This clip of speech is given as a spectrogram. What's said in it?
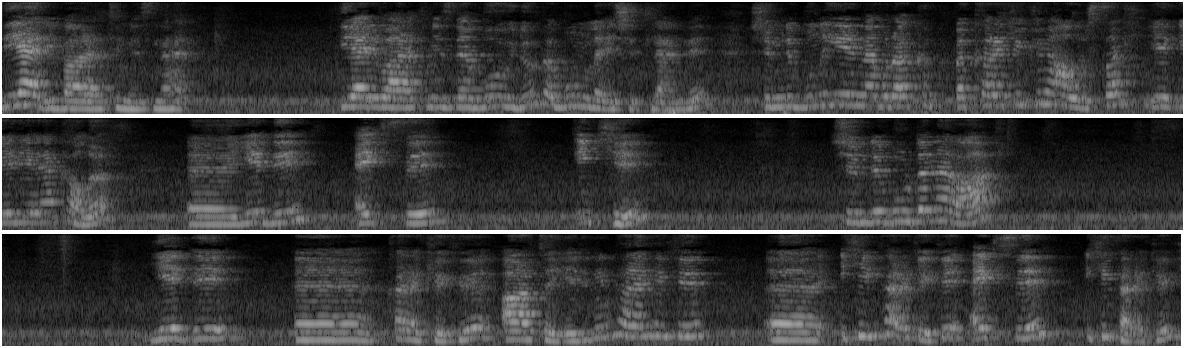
diğer ibaretimiz ne? Diğer ibaretimiz de buydu ve bununla eşitlendi. Şimdi bunu yerine bırakıp ve karekökünü alırsak geriye ne kalır? Ee, 7 eksi 2 Şimdi burada ne var? 7 e, karekökü artı 7'nin karekökü e, 2 karekökü eksi 2 karekök.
